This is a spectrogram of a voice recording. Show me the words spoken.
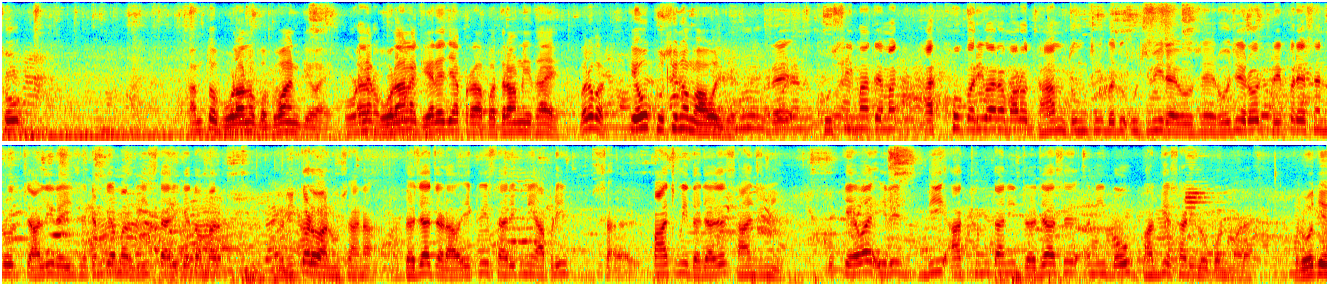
સો આમ તો ભોળાનો ભગવાન કહેવાય. અને ભોળાના ઘેરે જે પધરામણી થાય બરોબર? કેવો ખુશીનો માહોલ છે. અરે ખુશીમાં તેમાં આખો પરિવાર અમારો ધામધૂમથી બધું ઉજવી રહ્યો છે. રોજે રોજ પ્રિપેરેશન રોજ ચાલી રહી છે. કેમ કે અમારે વીસ તારીખે તો અમારે નીકળવાનું છે. આના ધજા ચડાવવા. એકવીસ તારીખની આપણી પાંચમી ધજા છે સાંજની. તો કહેવાય એ રીતે દી આથમતાની ધજા છે અને બહુ ભાગ્યશાળી લોકોને મળે. રોજે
